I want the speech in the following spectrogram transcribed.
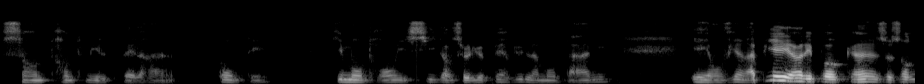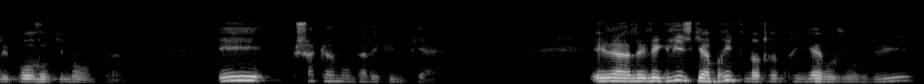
130 000 pèlerins comptés qui monteront ici dans ce lieu perdu de la montagne. Et on vient à pied hein, à l'époque, hein, ce sont des pauvres qui montent. Et chacun monte avec une pierre. Et l'église qui abrite notre prière aujourd'hui,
